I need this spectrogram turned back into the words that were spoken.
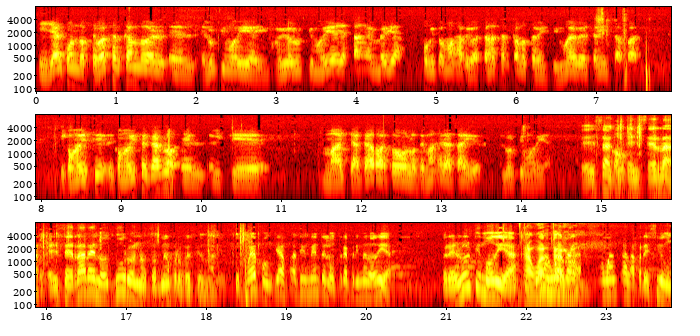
y ya cuando se va acercando el, el, último día, incluido el último día, ya están en medias un poquito más arriba, están acercándose 29, 30 pares. Y como dice, como dice Carlos, el, el que machacaba a todos los demás era Tiger, el último día. Exacto, el cerrar. El cerrar es lo duro en los torneos profesionales. Tú puedes puntear fácilmente los tres primeros días, pero el último día Aguantarlo. No, aguanta, la presión.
